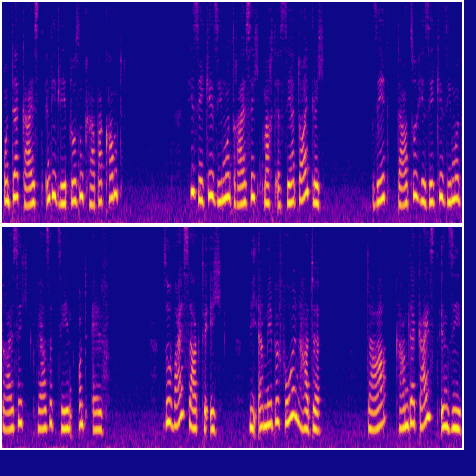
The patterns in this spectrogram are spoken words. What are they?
und der Geist in die leblosen Körper kommt? Hesekiel 37 macht es sehr deutlich. Seht dazu Hesekiel 37, Verse 10 und 11. So weissagte ich, wie er mir befohlen hatte. Da kam der Geist in sie,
